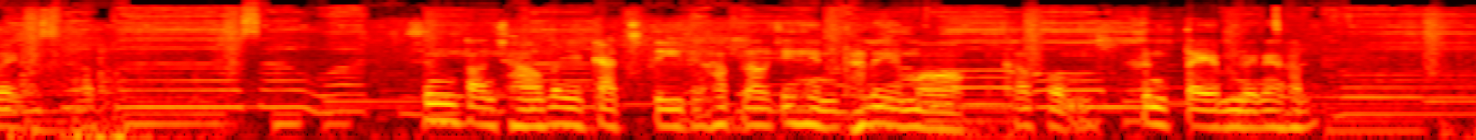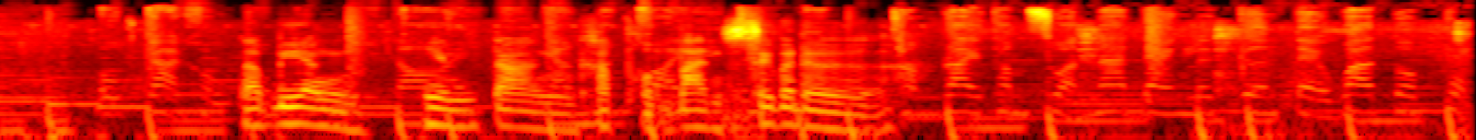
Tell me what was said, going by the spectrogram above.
ด้วยนะครับ ซึ่งตอนเช้าบรรยากาศดีนะครับ เราจะเห็นทะเลหมอกครับผมขึ้นเต็มเลยนะครับระเบียงหิมตังครับผมบ้านซิเบเดอร์ทำไรทำสวนหน้าแดอเกินแต่ว่าตัวผม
